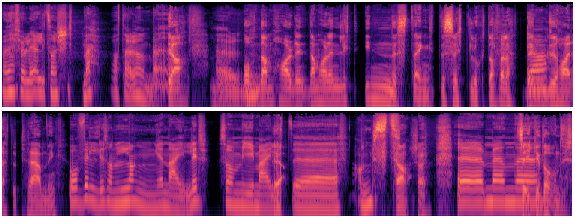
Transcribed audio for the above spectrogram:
men jeg føler de er litt sånn skitne. At det er sånn blæ. Ja, Eh, Og de har den, de har den litt innestengte svettelukta, føler jeg. Den Ja. du har etter trening. Og veldig sånn lange negler, som gir meg litt eh, angst. Ja, skjær. Eh, men Så eh, ikke dovendyr.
